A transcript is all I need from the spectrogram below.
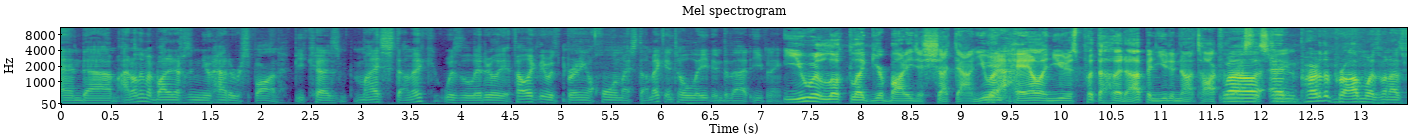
And um, I don't think my body necessarily knew how to respond because my stomach was literally, it felt like it was burning a hole in my stomach until late into that evening. You were looked like your body just shut down. You went Yeah. pale and you just put the hood up and you did not talk for the Well, rest of the stream. and part of the problem was when I was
